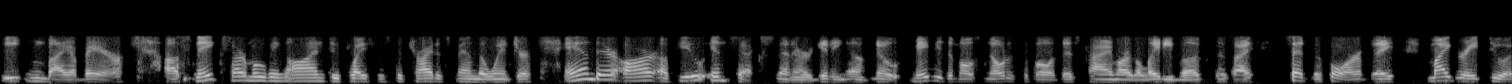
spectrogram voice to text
eaten by a bear. Uh, snakes are moving on to places to try to spend the winter, and there are a few insects that are getting of note. Maybe the most noticeable at this time are the ladybugs, as I said before, they migrate to a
